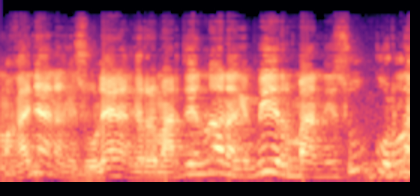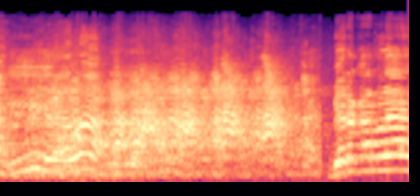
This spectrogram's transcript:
makanya anaknya Sule, anaknya Martin, lo anaknya Firman, ya syukur lah. Iyalah. biarkanlah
